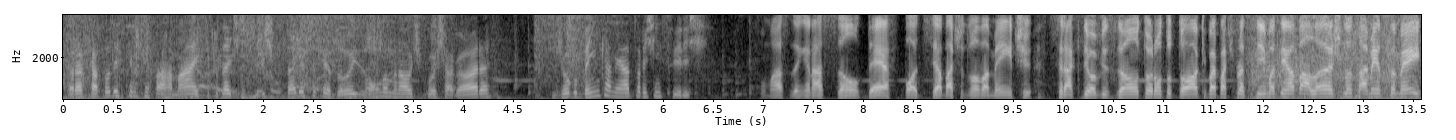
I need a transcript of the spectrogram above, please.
Agora vai ficar todo esse tempo sem farmar, a equipe da Team Spirit consegue a CT2, vão dominar o outpost agora. Jogo bem encaminhado para Team Spirit. Fumaça da enganação, Def pode ser abatido novamente. Será que deu a visão? Toronto toque, vai partir pra cima, tem avalanche, lançamento também.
